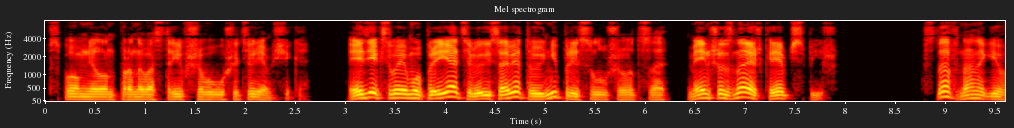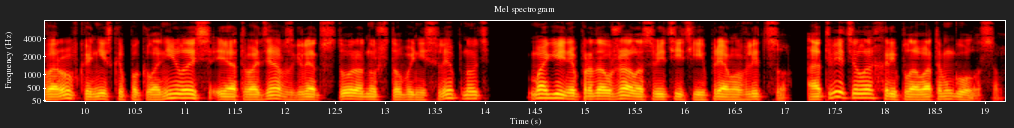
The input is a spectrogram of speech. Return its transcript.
Вспомнил он про навострившего уши тюремщика. «Иди к своему приятелю и советую не прислушиваться. Меньше знаешь, крепче спишь». Встав на ноги, воровка низко поклонилась и, отводя взгляд в сторону, чтобы не слепнуть, Магиня продолжала светить ей прямо в лицо. Ответила хрипловатым голосом.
